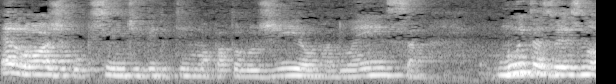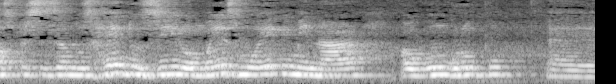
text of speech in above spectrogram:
É lógico que se o indivíduo tem uma patologia, uma doença, muitas vezes nós precisamos reduzir ou mesmo eliminar algum grupo é,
